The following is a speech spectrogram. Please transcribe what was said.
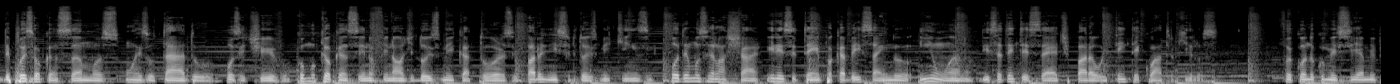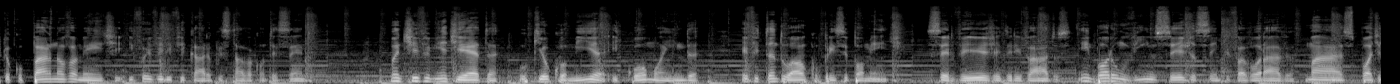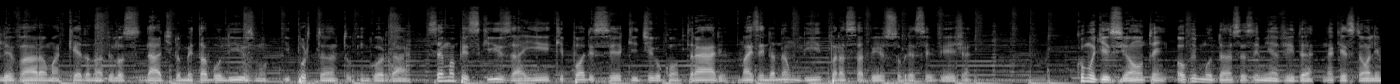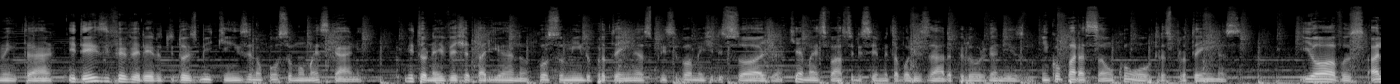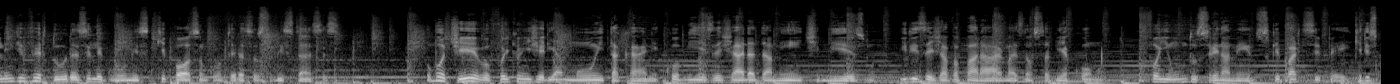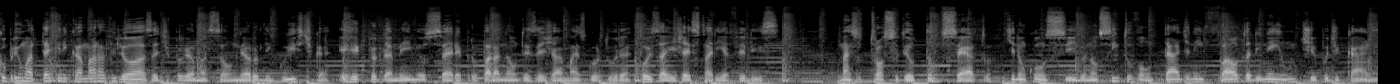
Depois que alcançamos um resultado positivo, como o que alcancei no final de 2014 para o início de 2015, podemos relaxar e nesse tempo acabei saindo em um ano de 77 para 84 quilos foi quando comecei a me preocupar novamente e fui verificar o que estava acontecendo. Mantive minha dieta, o que eu comia e como ainda, evitando álcool principalmente, cerveja e derivados, embora um vinho seja sempre favorável, mas pode levar a uma queda na velocidade do metabolismo e, portanto, engordar. Isso é uma pesquisa aí que pode ser que diga o contrário, mas ainda não li para saber sobre a cerveja. Como disse ontem, houve mudanças em minha vida na questão alimentar e desde fevereiro de 2015 não consumo mais carne. Me tornei vegetariano, consumindo proteínas principalmente de soja, que é mais fácil de ser metabolizada pelo organismo, em comparação com outras proteínas. E ovos, além de verduras e legumes que possam conter essas substâncias. O motivo foi que eu ingeria muita carne, comia exageradamente mesmo, e desejava parar, mas não sabia como foi em um dos treinamentos que participei que descobri uma técnica maravilhosa de programação neurolinguística e reprogramei meu cérebro para não desejar mais gordura, pois aí já estaria feliz. Mas o troço deu tão certo que não consigo, não sinto vontade nem falta de nenhum tipo de carne.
